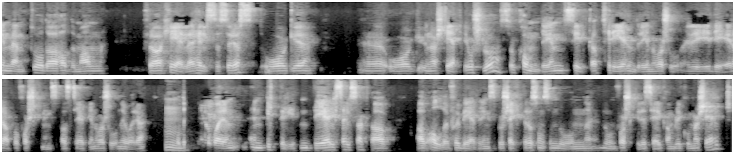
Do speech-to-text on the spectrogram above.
Invento, og da hadde man fra hele Helse Sør-Øst og, eh, og, Universitetet i Oslo, så kom det inn ca. 300 ideer på forskningsbasert innovasjon i året. Mm. Og det jo bare en, en bitte liten del, selvsagt, av, av, alle forbedringsprosjekter og sånn som noen, noen, forskere ser kan bli kommersielt.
